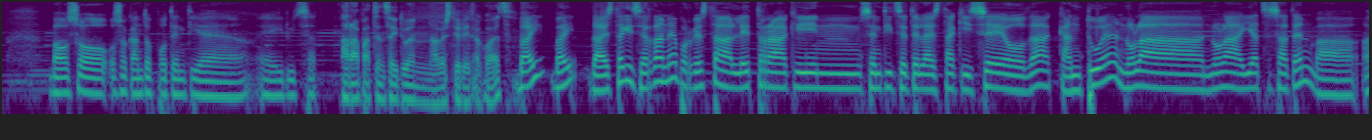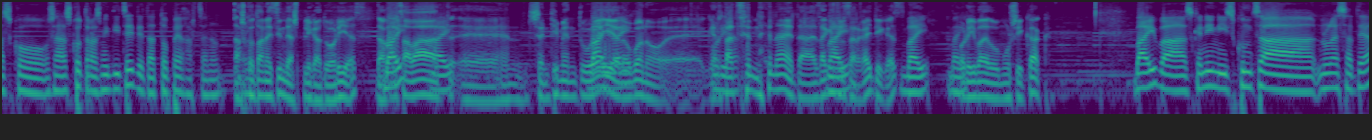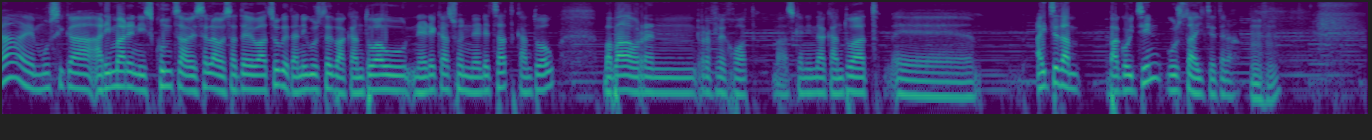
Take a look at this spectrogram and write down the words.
ba oso, oso kanto potentie e, iruitzat. Harrapatzen zaituen abesti horietakoa ez? Bai, bai, da ez dakit zer dan, eh? Porque ez da letrakin sentitzetela ez dakit zeo da kantue, nola, nola iatz esaten, ba, asko, osea, asko transmititzeit eta tope jartzen hon. Askotan ezin da esplikatu hori ez? Da Bai, bat bai. eh, sentimentu Bai, bai. bueno, eh, gertatzen dena eta ez dakizu Bai. zergaitik ez? Bai, bai. Hori badu musikak. Bai, ba, azkenin hizkuntza nola esatea, e, musika arimaren hizkuntza bezala esate batzuk, eta nik uste ba, kantu hau nere kasuen neretzat, kantu hau, ba, bada horren reflejo bat. Ba, azkenin da kantu bat, e, aitzetan bakoitzin, guzta aitzetena. Mhm.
